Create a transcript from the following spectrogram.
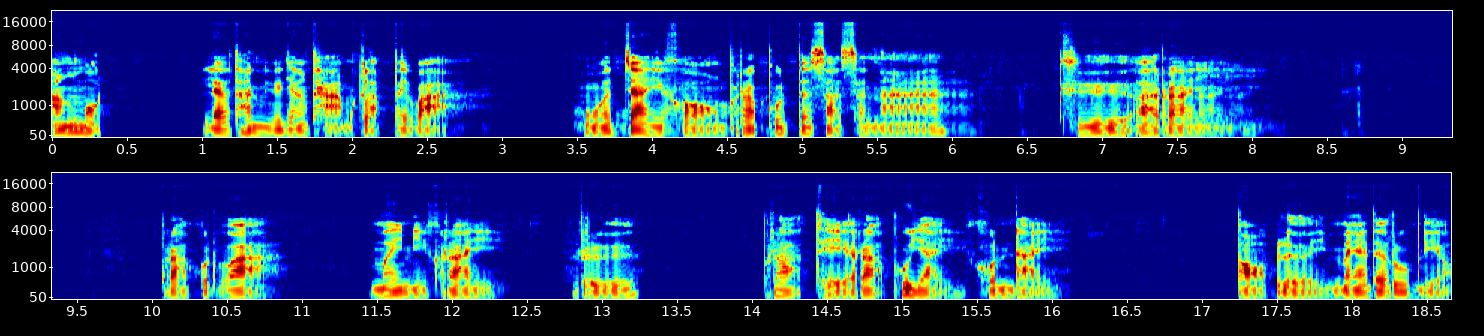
ทั้งหมด แล้วท่านก็ยังถามกลับไปว่า หัวใจของพระพุทธศาสนา คืออะไร ปรากฏว่า ไม่มีใคร หรือพระเถระผู้ใหญ่คนใด ตอบเลยแม้แต่รูปเดียว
